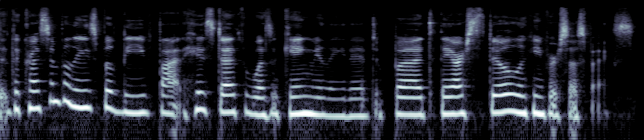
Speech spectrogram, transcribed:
the Cranston police believe that his death was gang related, but they are still looking for suspects.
